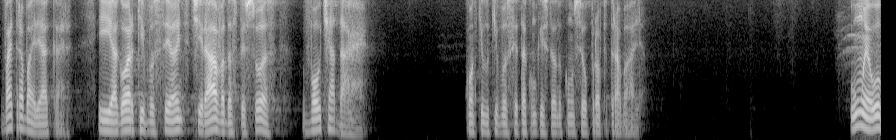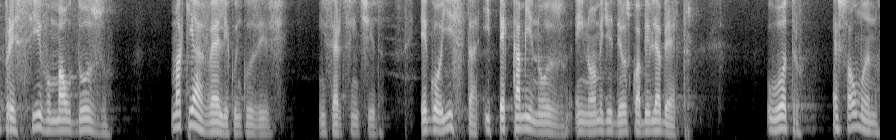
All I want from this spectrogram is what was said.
vai trabalhar, cara. E agora que você antes tirava das pessoas, volte a dar com aquilo que você está conquistando com o seu próprio trabalho. Um é opressivo, maldoso, maquiavélico, inclusive, em certo sentido. Egoísta e pecaminoso, em nome de Deus, com a Bíblia aberta. O outro é só humano.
